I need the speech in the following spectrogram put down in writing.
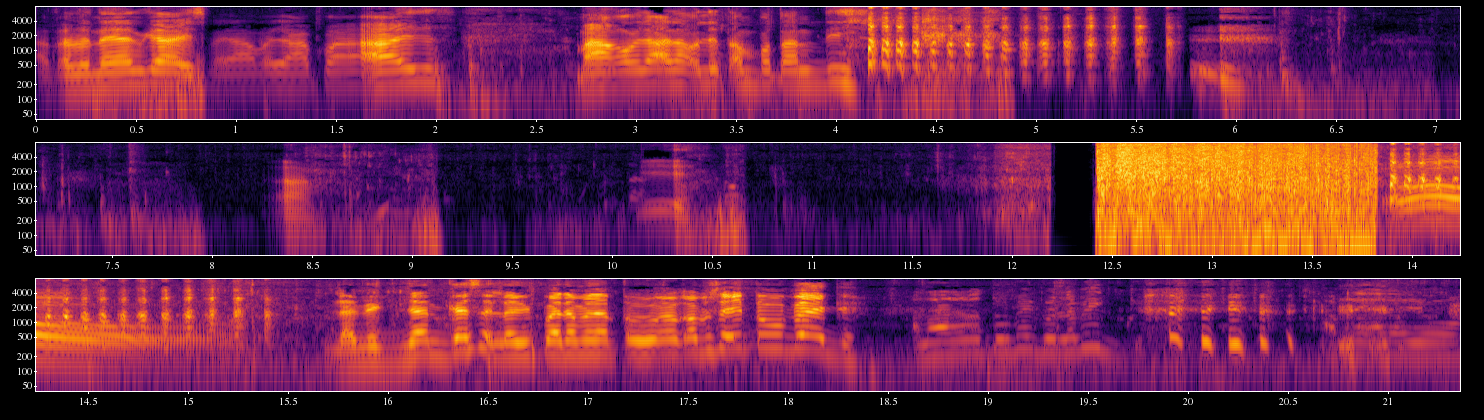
At ano na yan, guys, maya maya pa ay makakawala na ulit ang butandi. oh. Yeah. Oh. Lamig niyan, guys. Ang Lamig pa naman ng tubig. Kamusta yung tubig? Alala mo tubig, malamig. Apply ano yung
